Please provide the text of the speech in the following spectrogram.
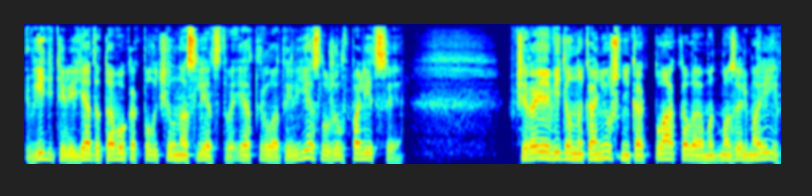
«Видите ли, я до того, как получил наследство и открыл ателье, служил в полиции. Вчера я видел на конюшне, как плакала мадемуазель Мари».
